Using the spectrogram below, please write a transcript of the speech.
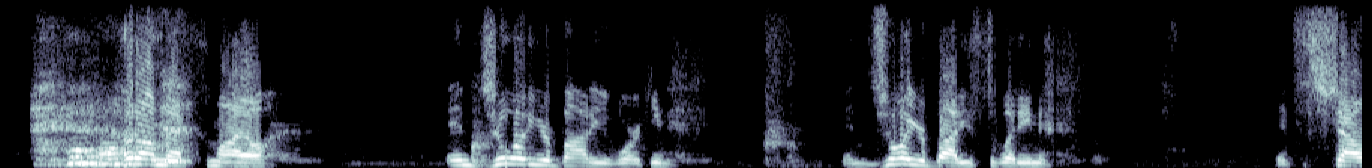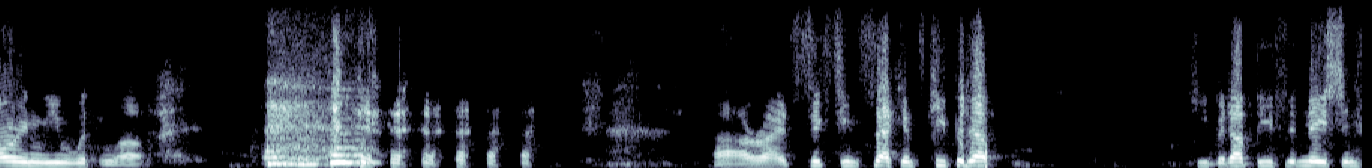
Put on that smile. Enjoy your body working. Enjoy your body sweating. It's showering you with love. All right, 16 seconds. Keep it up. Keep it up, BFit Nation.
